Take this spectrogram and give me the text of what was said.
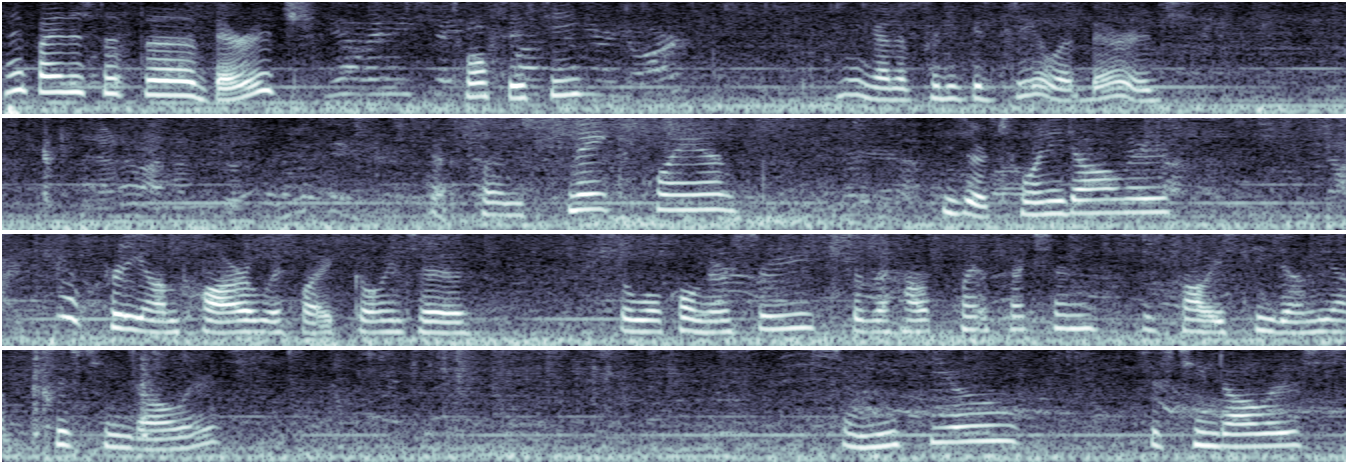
Did I buy this at the Barrage? 1250. I got a pretty good deal at Barrage. Got some snake plants. These are $20. That's pretty on par with like going to the local nurseries to the houseplant section. This is probably sedum. Yep, $15. Senecio, $15.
